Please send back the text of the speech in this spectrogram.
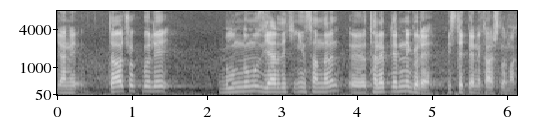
Yani daha çok böyle bulunduğumuz yerdeki insanların e, taleplerine göre isteklerini karşılamak.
